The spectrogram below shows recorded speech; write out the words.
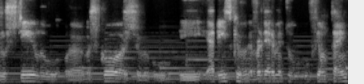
o estilo, uh, as cores, o, e é isso que verdadeiramente o, o filme tem.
